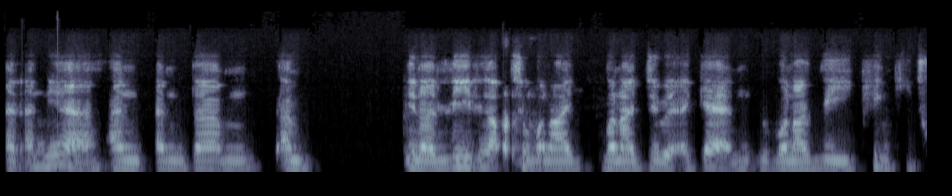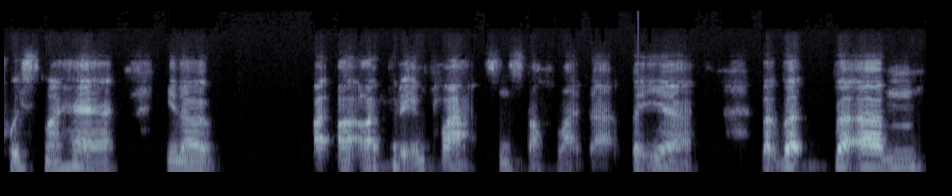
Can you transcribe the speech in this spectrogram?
And and yeah, and and um and you know, leading up to when I when I do it again, when I re kinky twist my hair, you know, I, I, I put it in plaits and stuff like that. But yeah, but but but um,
